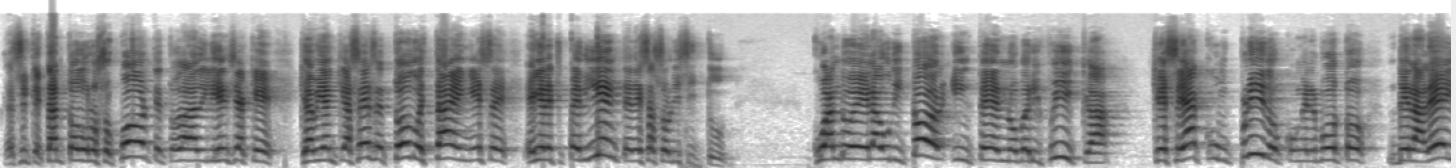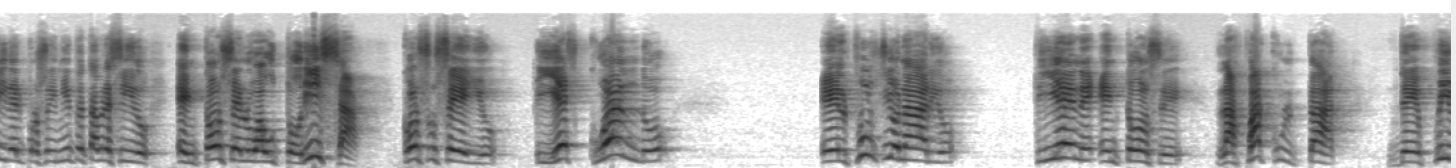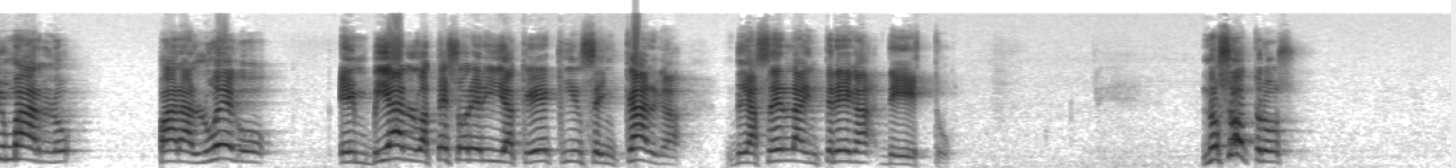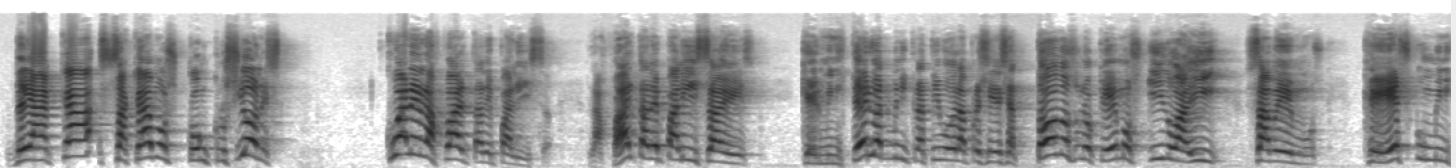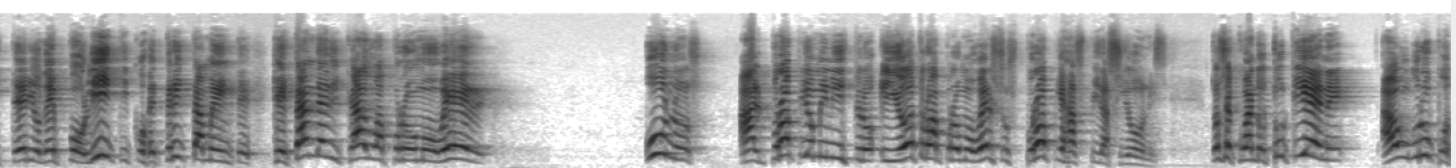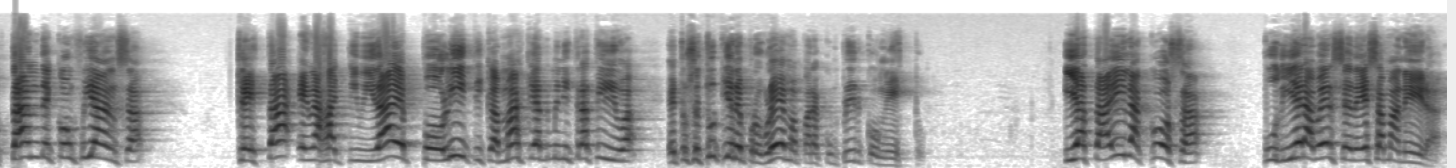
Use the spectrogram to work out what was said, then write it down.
Es decir, que están todos los soportes, toda la diligencia que, habían que hacerse, todo está en, ese, en el expediente de esa solicitud. Cuando el auditor interno verifica que se ha cumplido con el voto, de la ley y del procedimiento establecido, entonces lo autoriza con su sello y es cuando el funcionario tiene entonces la facultad de firmarlo para luego enviarlo a tesorería, que es quien se encarga de hacer la entrega de esto. Nosotros de acá sacamos conclusiones. ¿Cuál es la falta de paliza? La falta de paliza es que el Ministerio Administrativo de la Presidencia, todos los que hemos ido ahí sabemos que es un ministerio de políticos estrictamente que están dedicados a promover unos al propio ministro y otros a promover sus propias aspiraciones. Entonces, cuando tú tienes a un grupo tan de confianza que está en las actividades políticas más que administrativas, entonces tú tienes problemas para cumplir con esto. Y hasta ahí la cosa pudiera verse de esa manera.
